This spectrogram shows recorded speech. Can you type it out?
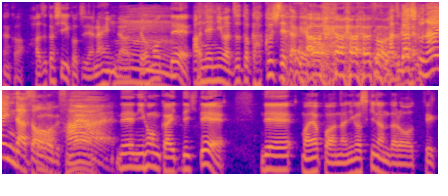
なんか恥ずかしいことじゃないんだって思ってうん。姉にはずっと隠してたけど、恥ずかしくないんだと。そうですね、はい。で日本帰ってきてで、まあ、やっぱ何が好きなんだろうって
